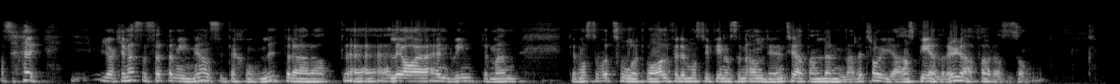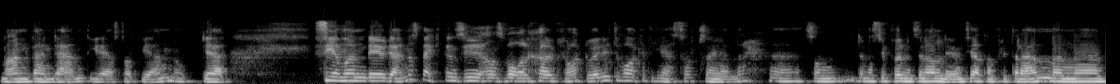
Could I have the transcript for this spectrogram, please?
Alltså, jag kan nästan sätta mig in i hans situation lite där att, eh, eller ja, ändå inte, men det måste vara ett svårt val för det måste ju finnas en anledning till att han lämnade Troja. Han spelade ju där förra säsongen. Men han vände hem till Grästorp igen och eh, ser man det ur den aspekten så är hans val självklart. Då är det tillbaka till Grästorp som gäller. Eh, eftersom det måste ju funnits en anledning till att han flyttade hem, men eh,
